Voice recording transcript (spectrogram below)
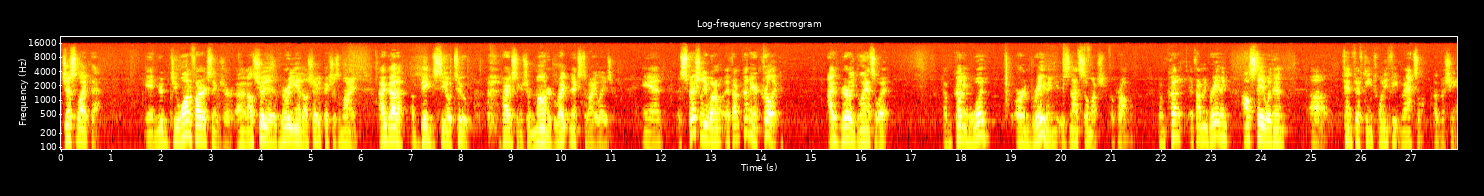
just like that. And do you want a fire extinguisher? And I'll show you at the very end. I'll show you pictures of mine. I've got a, a big CO2 fire extinguisher mounted right next to my laser, and especially when I'm if I'm cutting acrylic, I barely glance away. If I'm cutting wood or engraving, it's not so much a problem. If I'm cutting, if I'm engraving, I'll stay within uh, 10, 15, 20 feet maximum of the machine,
